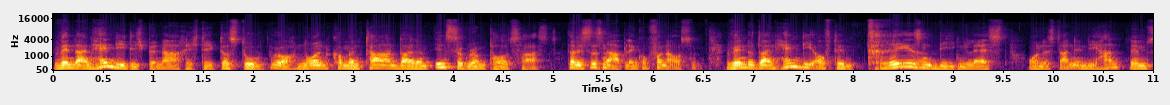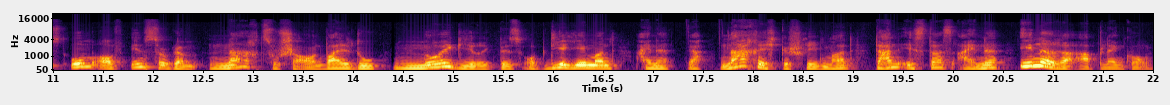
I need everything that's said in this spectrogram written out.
wenn dein Handy dich benachrichtigt, dass du ja, neuen Kommentar an deinem Instagram-Post hast, dann ist das eine Ablenkung von außen. Wenn du dein Handy auf den Tresen liegen lässt und es dann in die Hand nimmst, um auf Instagram nachzuschauen, weil du neugierig bist, ob dir jemand eine ja, Nachricht geschrieben hat, dann ist das eine innere Ablenkung.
